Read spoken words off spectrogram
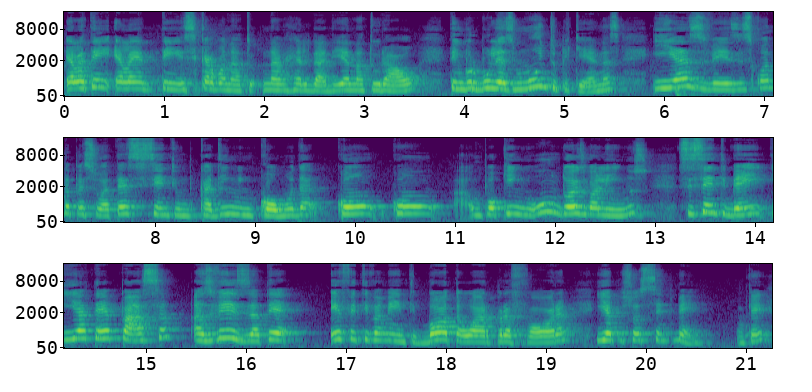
ela tem, ela é, tem esse carbonato, na realidade, é natural, tem borbulhas muito pequenas e às vezes, quando a pessoa até se sente um bocadinho incômoda, com, com um pouquinho, um, dois golinhos, se sente bem e até passa, às vezes até efetivamente bota o ar para fora e a pessoa se sente bem, ok?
